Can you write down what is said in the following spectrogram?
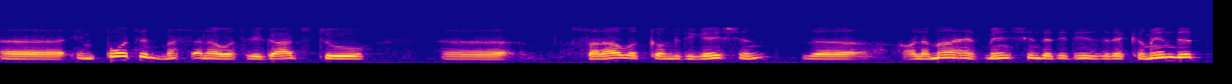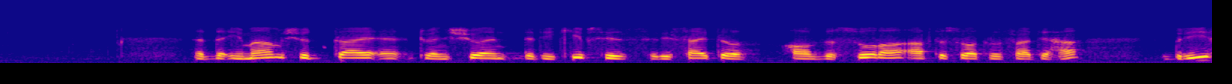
uh, important mas'ala with regards to uh, salah with congregation, the ulama have mentioned that it is recommended that the imam should try uh, to ensure that he keeps his recital of the surah after Surah Al-Fatiha brief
